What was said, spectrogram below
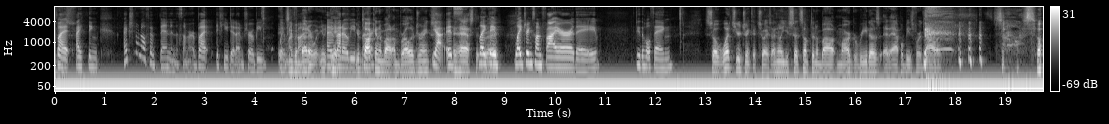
But I think I actually don't know if I've been in the summer, but if you did, I'm sure it would be way it's more even fun. better. You- I hey, bet it would be. You're better. talking about umbrella drinks. Yeah, it's it has to, like right? they light drinks on fire. They do the whole thing. So, what's your drink of choice? I know you said something about margaritas at Applebee's for a dollar. so, so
